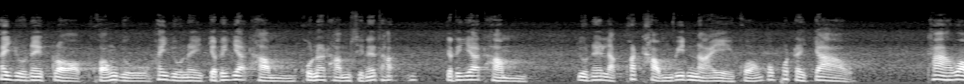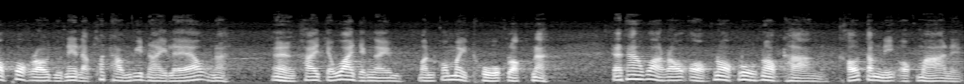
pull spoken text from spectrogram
ให้อยู่ในกรอบของอยู่ ให้อยู่ในจริยธรรม คุณธรรมศีลธรรมจริยธรรม อยู่ในหลักพระธรรมวินัยของพระพุทธเจ้า ถ้าว่าพวกเราอยู่ในหลักพระธรรมวินัยแล้วนะใครจะว่ายังไงมันก็ไม่ถูกหรอกนะแต่ถ้าว่าเราออกนอกลู่นอกทาง เขาตำหนิออกมาเนี่ย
